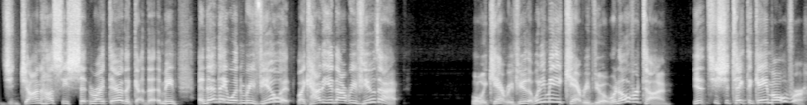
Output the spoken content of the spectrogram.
John Hussey's sitting right there. The, the, I mean, and then they wouldn't review it. Like, how do you not review that? Well, we can't review that. What do you mean you can't review it? We're in overtime. You, you should take the game over.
